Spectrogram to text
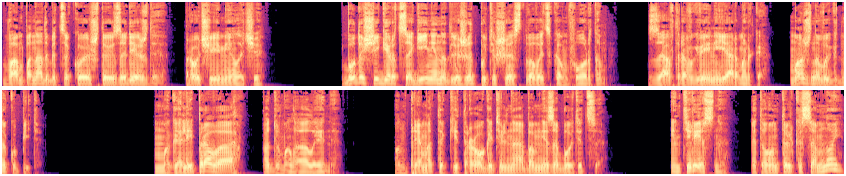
Вам понадобится кое-что из одежды, прочие мелочи. Будущей герцогине надлежит путешествовать с комфортом. Завтра в Гвене ярмарка. Можно выгодно купить. «Магали права», — подумала Алэйна. «Он прямо-таки трогательно обо мне заботится. Интересно, это он только со мной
